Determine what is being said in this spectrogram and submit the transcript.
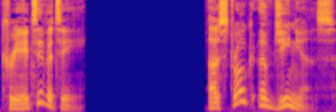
Creativity. A stroke of genius.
